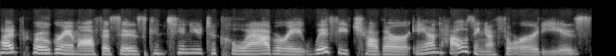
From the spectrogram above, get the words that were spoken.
HUD program offices continue to collaborate with each other and housing authorities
